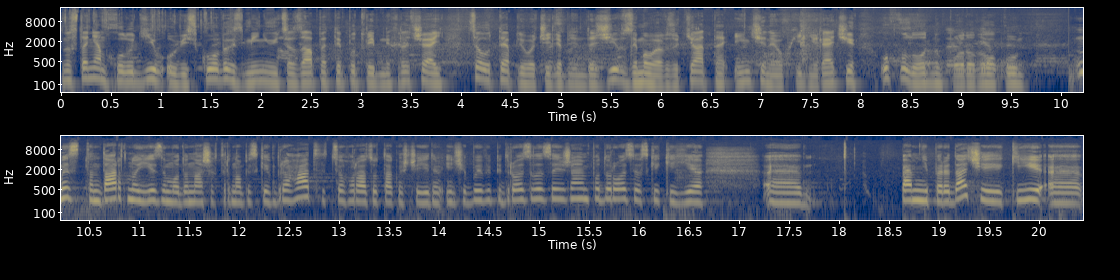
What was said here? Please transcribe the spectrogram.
З настанням холодів у військових змінюються запити потрібних речей. Це утеплювачі для бліндажів, зимове взуття та інші необхідні речі у холодну пору року. Ми стандартно їздимо до наших тернопільських бригад. Цього разу також ще їдемо інші бойові підрозділи, заїжджаємо по дорозі, оскільки є е, певні передачі, які, е,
